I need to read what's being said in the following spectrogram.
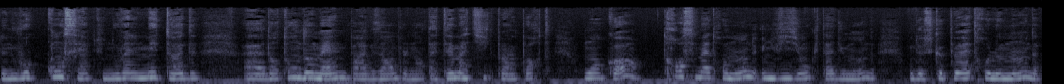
de nouveaux concepts, une nouvelle méthode euh, dans ton domaine par exemple, dans ta thématique, peu importe, ou encore transmettre au monde une vision que tu as du monde ou de ce que peut être le monde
